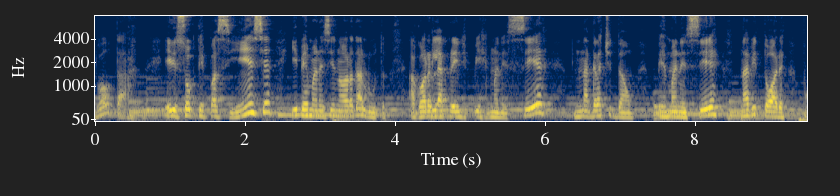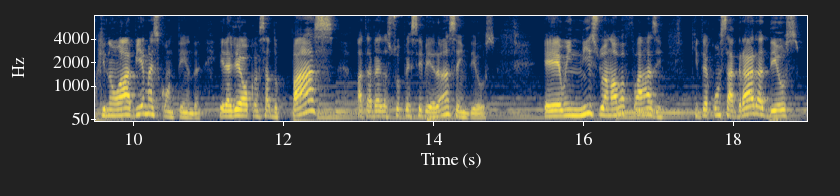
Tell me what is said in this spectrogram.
do altar. Ele soube ter paciência e permanecer na hora da luta. Agora ele aprende a permanecer na gratidão, permanecer na vitória, porque não havia mais contenda. Ele havia alcançado paz através da sua perseverança em Deus. É o início de uma nova fase, que então é consagrar a Deus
